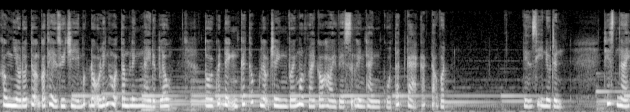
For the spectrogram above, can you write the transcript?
Không nhiều đối tượng có thể duy trì mức độ lĩnh hội tâm linh này được lâu. Tôi quyết định kết thúc liệu trình với một vài câu hỏi về sự hình thành của tất cả các tạo vật. Tiến sĩ Newton Tis này,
